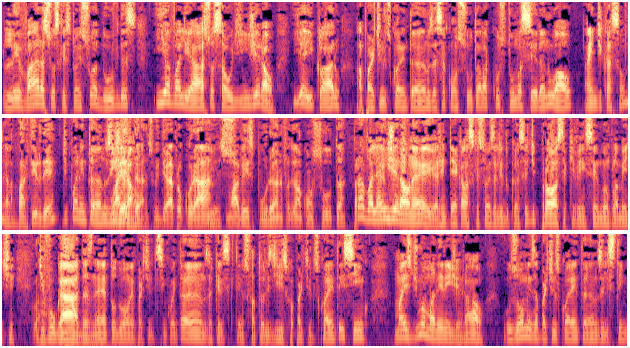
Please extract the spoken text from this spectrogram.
levar as suas questões, suas dúvidas e avaliar a sua saúde em geral. E aí, claro, a partir dos 40 anos, essa consulta ela costuma ser anual, a indicação dela. A partir de? De 40 anos 40 em geral. 40 anos. O ideal é procurar Isso. uma vez por ano, fazer uma consulta. Para avaliar em geral, né? A gente tem aquelas questões ali do câncer de próstata, que vem sendo amplamente claro. divulgadas, né? Todo homem a partir de 50 anos, aqueles que têm os fatores de risco a partir dos 45. Mas, de uma maneira em geral, os homens a partir dos 40 anos, eles têm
